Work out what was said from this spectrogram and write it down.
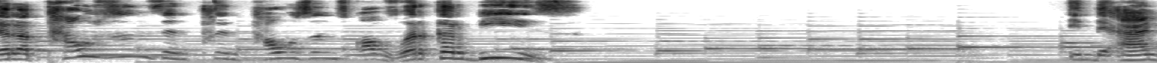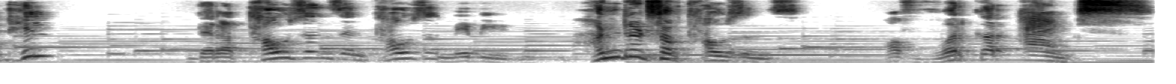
there are thousands and thousands of worker bees. In the ant hill, there are thousands and thousands, maybe hundreds of thousands of worker ants.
